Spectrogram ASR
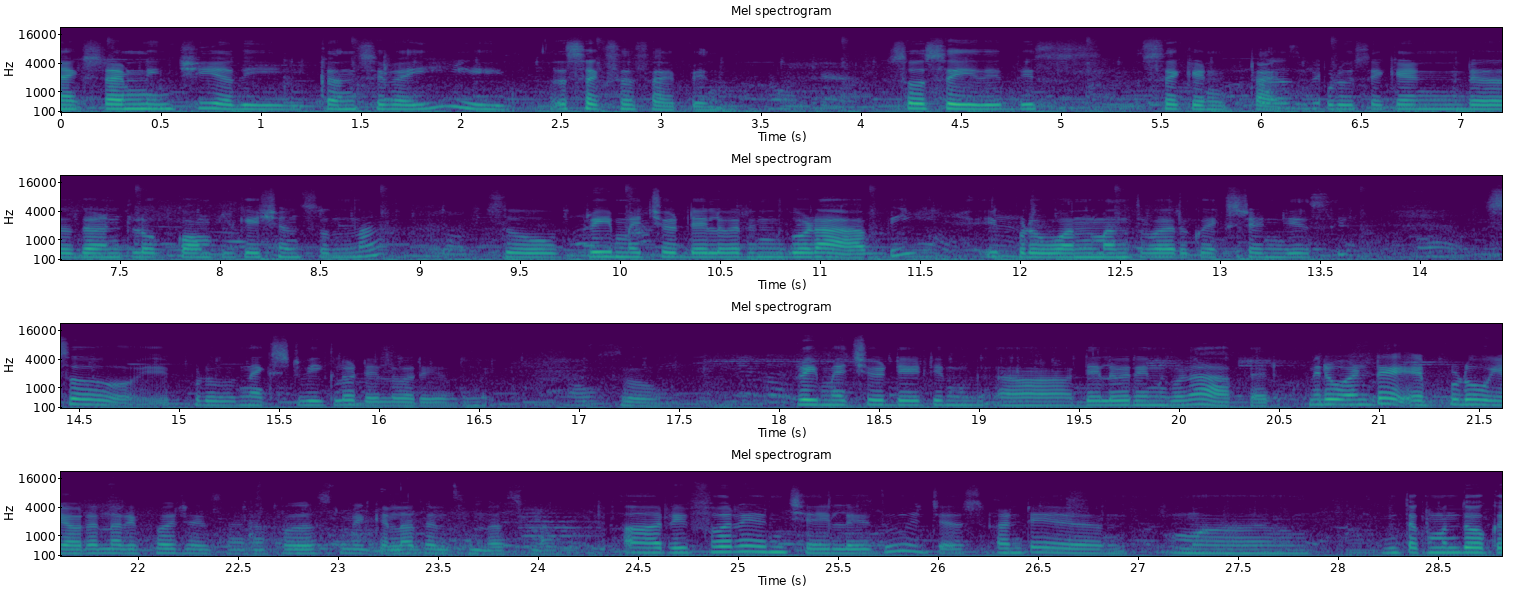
నెక్స్ట్ టైం నుంచి అది కన్సీవ్ అయ్యి సక్సెస్ అయిపోయింది. So say this second time ఇప్పుడు సెకండ్ దాంట్లో కాంప్లికేషన్స్ ఉన్నా సో ప్రీ మెచ్యూర్ డెలివరీని కూడా ఆపి ఇప్పుడు వన్ మంత్ వరకు ఎక్స్టెండ్ చేసి సో ఇప్పుడు నెక్స్ట్ వీక్లో డెలివరీ ఉంది. సో ప్రీ మెచ్యూర్ డేట్ డెలివరీని కూడా ఆపారు. మీరు అంటే ఎప్పుడు ఎవరైనా రిఫర్ చేశారా? ఫస్ట్ మీకు ఎలా తెలిసింది అసలు? రిఫర్ ఏం చేయలేదు. జస్ట్ అంటే ఇంతకుముందు ఒక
